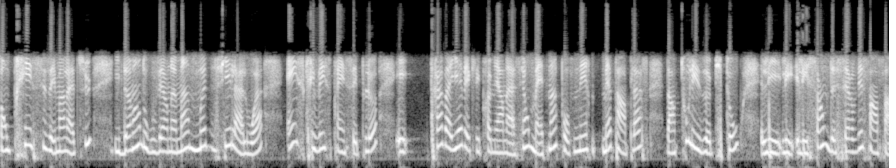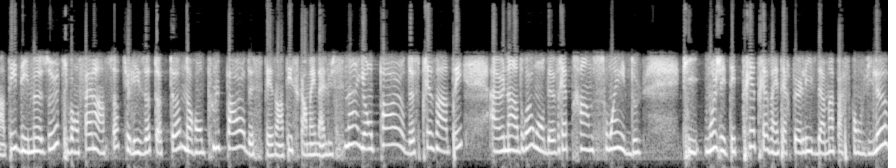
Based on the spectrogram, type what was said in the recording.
sont précisément là-dessus. Ils demandent au gouvernement de modifier la loi inscrivez ce principe-là et travailler avec les Premières Nations maintenant pour venir mettre en place dans tous les hôpitaux, les, centres de services en santé, des mesures qui vont faire en sorte que les Autochtones n'auront plus peur de se présenter. C'est quand même hallucinant. Ils ont peur de se présenter à un endroit où on devrait prendre soin d'eux. Puis moi, j'ai été très, très interpellée, évidemment, par ce qu'on vit là,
